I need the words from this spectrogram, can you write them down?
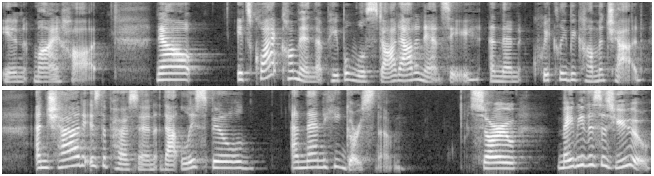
in my heart. Now, it's quite common that people will start out a Nancy and then quickly become a Chad. And Chad is the person that lists build and then he ghosts them. So maybe this is you.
